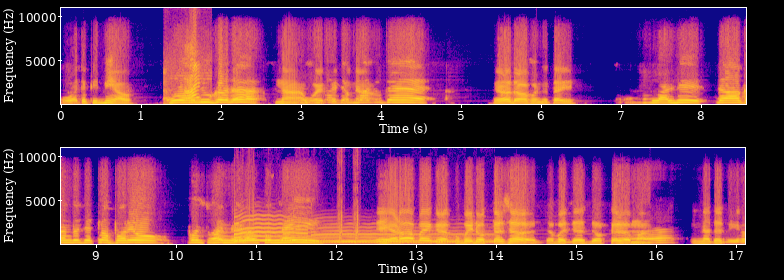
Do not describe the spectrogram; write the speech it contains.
હોય તો કિડની આવો. હોય દુખે છે. ના હોય કિડની દુખે. આવો દવાખાને જતા. લાલજી દવાખાન તો જેટલો ફર્યો પણ તોય મેળ આવતો જ નહીં. એ હેડો આપણે રઘુભાઈ ડોક્ટર છે. જબરજસ્ત ડોક્ટર એના તો હેડો.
